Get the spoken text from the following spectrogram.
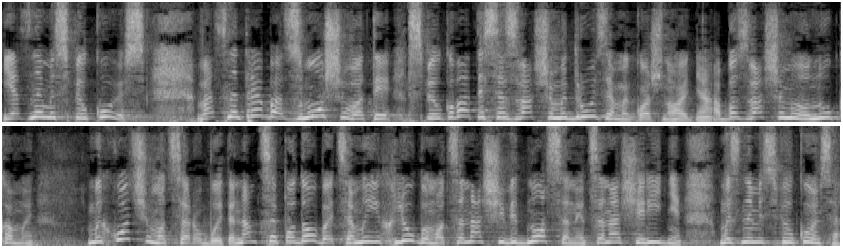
я з ними спілкуюсь. Вас не треба змушувати спілкуватися з вашими друзями кожного дня або з вашими онуками. Ми хочемо це робити, нам це подобається, ми їх любимо, це наші відносини, це наші рідні. Ми з ними спілкуємося.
